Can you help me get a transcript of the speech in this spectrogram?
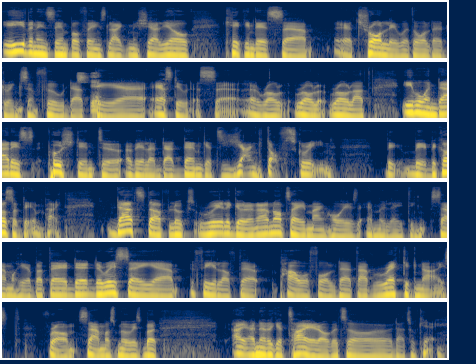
even in simple things like Michelle Yeoh kicking this uh, uh, trolley with all the drinks and food that yeah. the uh, air stewardess uh, roll, roll, roll out. Even when that is pushed into a villain that then gets yanked off screen because of the impact. That stuff looks really good, and I'm not saying Mang Hoi is emulating Sammo here, but there there, there is a uh, feel of the powerful that I've recognized from Sammo's movies, but I, I, never get tired of it, so that's okay.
